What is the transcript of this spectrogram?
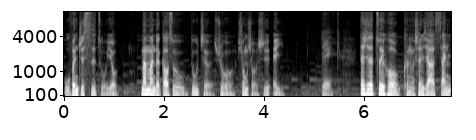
五分之四左右，慢慢的告诉读者说凶手是 A。对。但是在最后可能剩下三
